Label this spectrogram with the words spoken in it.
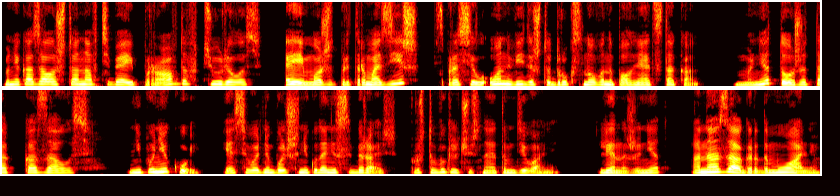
Мне казалось, что она в тебя и правда втюрилась. Эй, может, притормозишь? Спросил он, видя, что друг снова наполняет стакан. Мне тоже так казалось. Не паникуй. Я сегодня больше никуда не собираюсь. Просто выключусь на этом диване. Лены же нет. Она за городом у Ани.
